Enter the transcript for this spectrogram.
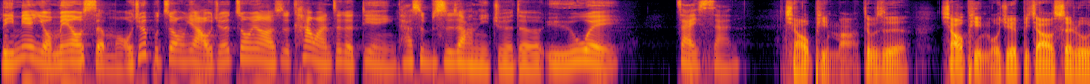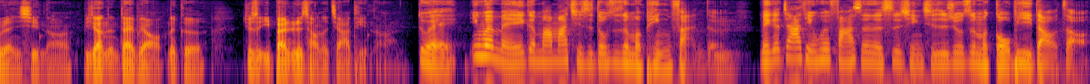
里面有没有什么，我觉得不重要。我觉得重要的是看完这个电影，它是不是让你觉得余味再三。小品嘛，对不对？小品我觉得比较深入人心啊，比较能代表那个就是一般日常的家庭啊。对，因为每一个妈妈其实都是这么平凡的。嗯每个家庭会发生的事情，其实就这么狗屁倒灶，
